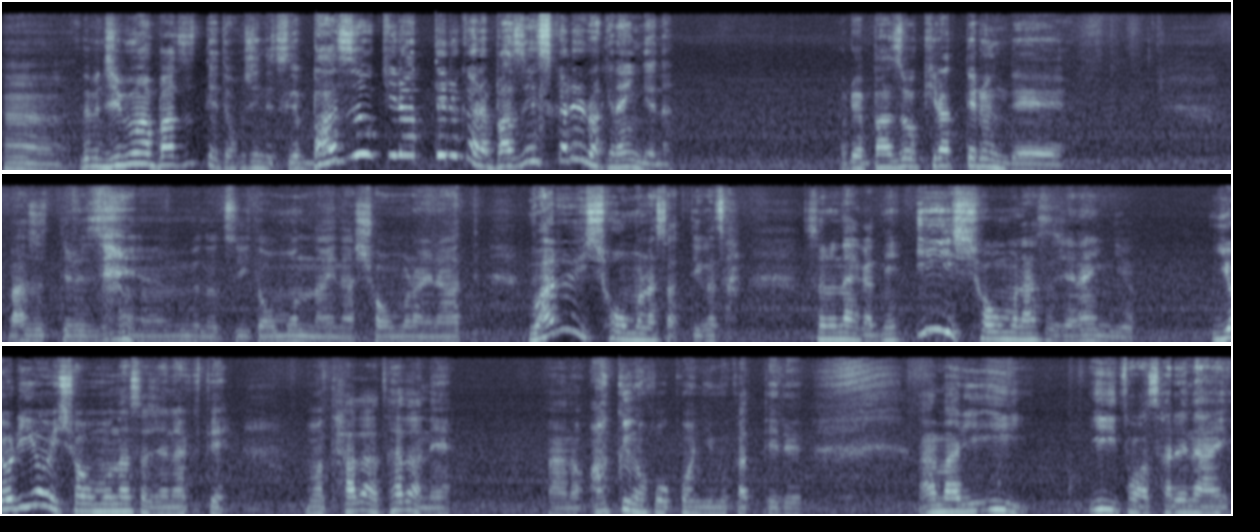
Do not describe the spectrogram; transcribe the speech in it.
うん。でも自分はバズっててほしいんですけど、バズを嫌ってるからバズに好かれるわけないんだよな。俺はバズを嫌ってるんで、バズってる全部のツイートおもんないな、しょうもないなって。悪いしょうもなさっていうかさ、そのなんかね、いいしょうもなさじゃないんだよ。より良いしょうもなさじゃなくて、もうただただね、あの、悪の方向に向かっている、あまりいい、いいとはされない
